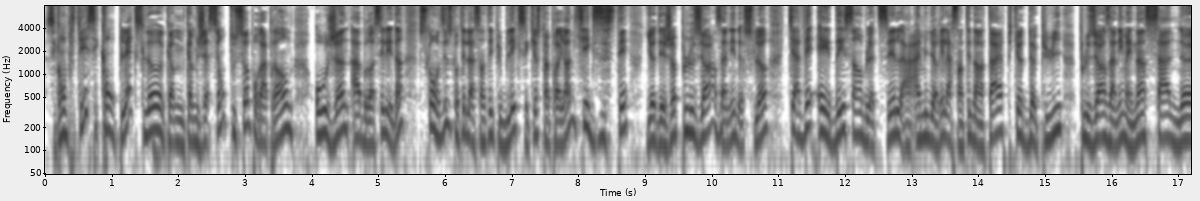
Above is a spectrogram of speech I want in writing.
c'est compliqué, c'est complexe là comme comme gestion tout ça pour apprendre aux jeunes à brosser les dents. Ce qu'on dit du côté de la santé publique, c'est que c'est un programme qui existait il y a déjà plusieurs années de cela, qui avait aidé semble-t-il à améliorer la santé dentaire puis que depuis plusieurs années maintenant, ça ne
